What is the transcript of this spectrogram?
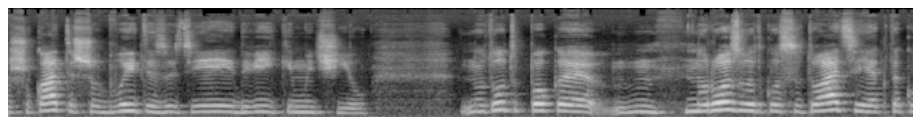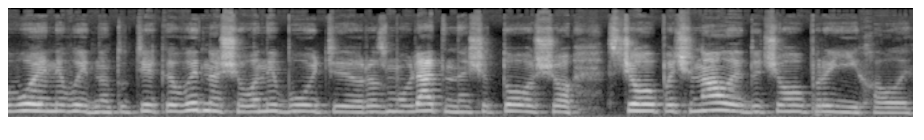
шукати, щоб вийти з цієї двійки мечів. Ну тут поки ну, розвитку ситуації як такової не видно. Тут тільки видно, що вони будуть розмовляти насчет того, що з чого починали і до чого приїхали.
